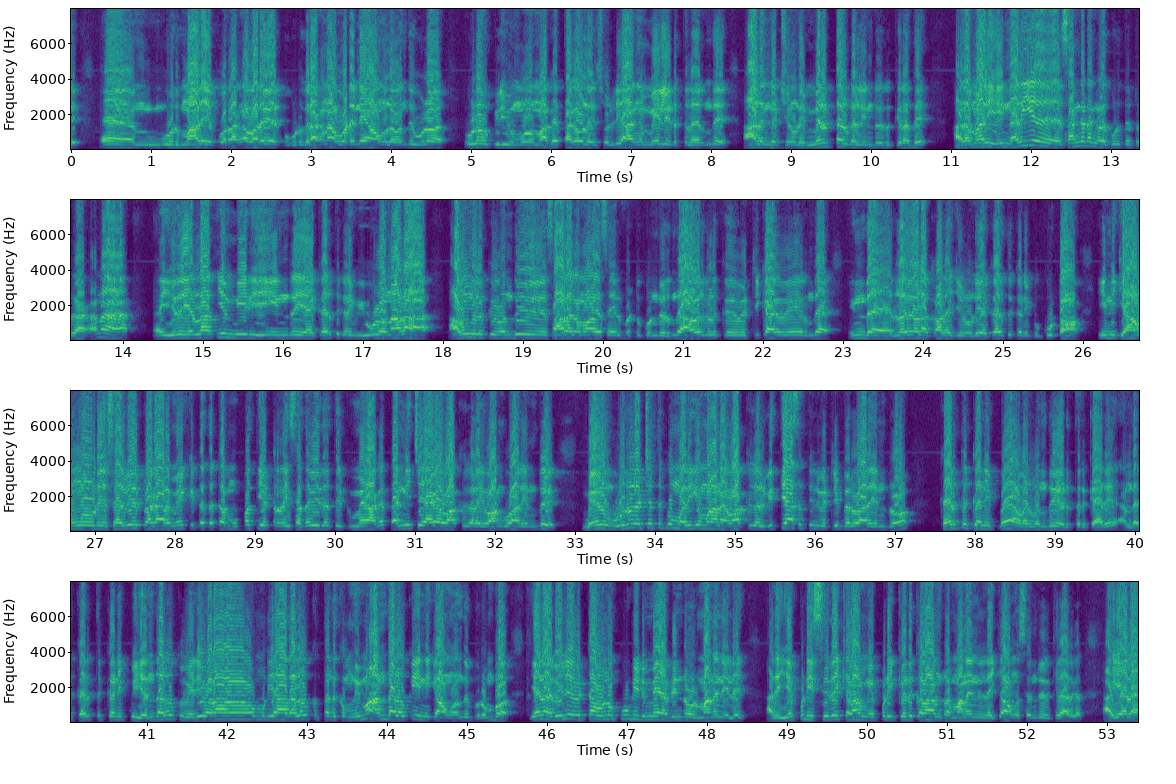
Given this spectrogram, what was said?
ஒரு மாலையை போடுறாங்க வரவேற்பு கொடுக்குறாங்கன்னா உடனே அவங்கள வந்து உலக உளவு பிரிவு மூலமாக தகவலை சொல்லி அங்க மேலிடத்துல இருந்து ஆளுங்கட்சியினுடைய மிரட்டல்கள் இன்று இருக்கிறது. அத மாதிரி நிறைய சங்கடங்களை கொடுத்துட்டு இருக்காங்க. ஆனா இதை எல்லாத்தையும் மீறி இன்றைய கருத்து கணிப்பு இவ்வளவு நாளா அவங்களுக்கு வந்து சாதகமாக செயல்பட்டு கொண்டிருந்து அவர்களுக்கு வெற்றிக்காகவே இருந்த இந்த லயோலா காலேஜினுடைய கருத்து கணிப்பு கூட்டம் இன்னைக்கு அவங்களுடைய சர்வே பிரகாரமே கிட்டத்தட்ட முப்பத்தி எட்டரை சதவீதத்திற்கு மேலாக தன்னிச்சையாக வாக்குகளை வாங்குவார் என்று மேலும் ஒரு லட்சத்துக்கும் அதிகமான வாக்குகள் வித்தியாசத்தில் வெற்றி பெறுவார் என்றோ கருத்து கணிப்பை அவர் வந்து எடுத்திருக்காரு. அந்த கருத்து கணிப்பு எந்த அளவுக்கு வெளிவர முடியாத அளவுக்கு தடுக்க முடியுமோ அந்த அளவுக்கு இன்னைக்கு அவங்க வந்து ரொம்ப ஏன்னா வெளியே விட்டா ஒன்னும் கூடிடுமே அப்படின்ற ஒரு மனநிலை அதை எப்படி சிதைக்கலாம் எப்படி கெடுக்கலாம்ன்ற மனநிலைக்கு அவங்க சென்றிருக்கிறார்கள். அதையால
